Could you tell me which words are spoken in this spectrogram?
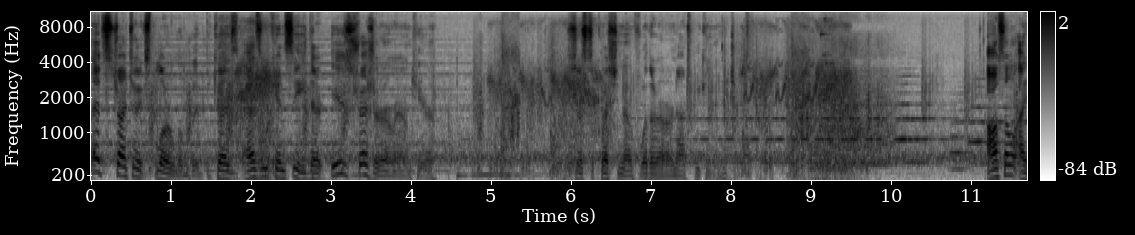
Let's try to explore a little bit, because as you can see, there is treasure around here. It's just a question of whether or not we can reach it. Also, I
